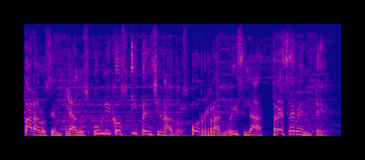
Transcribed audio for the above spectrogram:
para los empleados públicos y pensionados por Radio Isla 1320.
